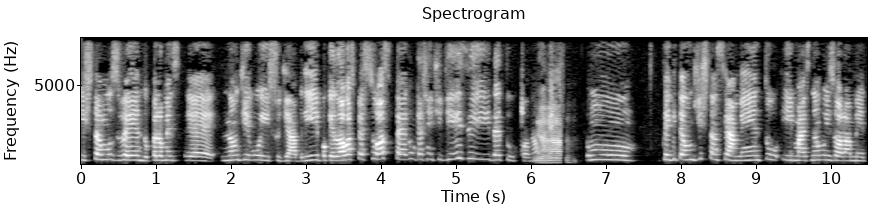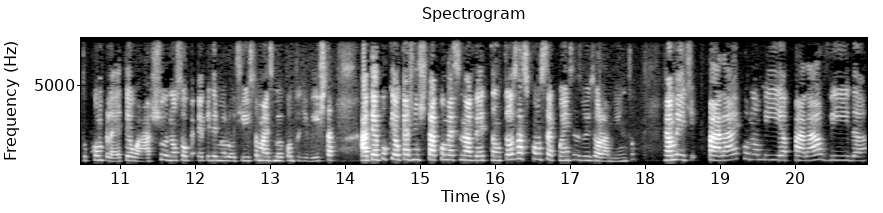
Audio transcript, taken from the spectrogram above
estamos vendo, pelo menos, é, não digo isso de abrir, porque logo as pessoas pegam o que a gente diz e deturpam, não? Uhum. Um, tem que ter um distanciamento e mas não um isolamento completo, eu acho. Eu não sou epidemiologista, mas meu ponto de vista, até porque o que a gente está começando a ver são todas as consequências do isolamento. Realmente, parar a economia, parar a vida,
